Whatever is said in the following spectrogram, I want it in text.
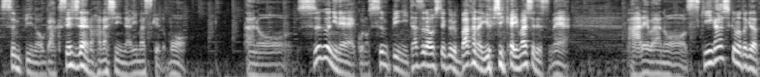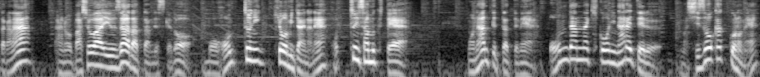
駿府の学生時代の話になりますけどもあのすぐにねこの駿府にいたずらをしてくるバカな友人がいましてですね。あれはあのスキー合宿の時だったかな。あの場所はユーザーだったんですけどもう本当に今日みたいなね本当に寒くてもうなんて言ったってね温暖な気候に慣れてる、まあ、静岡っ子のね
